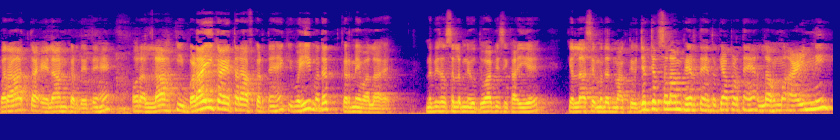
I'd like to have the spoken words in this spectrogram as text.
برات کا اعلان کر دیتے ہیں اور اللہ کی بڑائی کا اعتراف کرتے ہیں کہ وہی مدد کرنے والا ہے۔ نبی صلی اللہ علیہ وسلم نے وہ دعا بھی سکھائی ہے کہ اللہ سے مدد مانگتے ہو جب جب سلام پھیرتے ہیں تو کیا پڑھتے ہیں؟ اللہ آئینی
